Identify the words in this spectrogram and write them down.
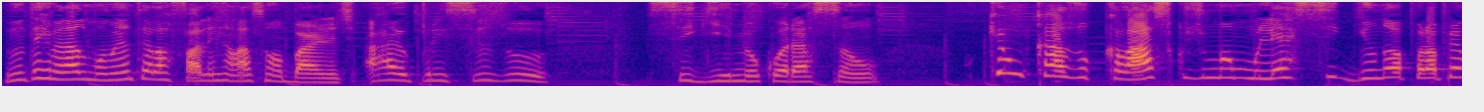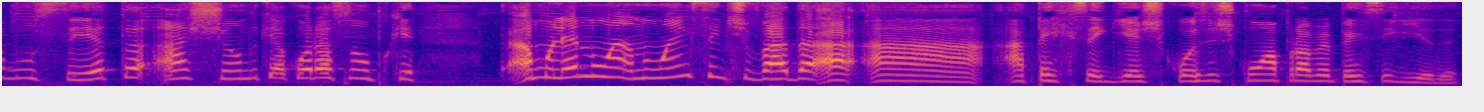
em um determinado momento ela fala em relação ao Barnett: "Ah, eu preciso seguir meu coração". O que é um caso clássico de uma mulher seguindo a própria buceta, achando que é coração, porque a mulher não é, não é incentivada a, a, a perseguir as coisas com a própria perseguida.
